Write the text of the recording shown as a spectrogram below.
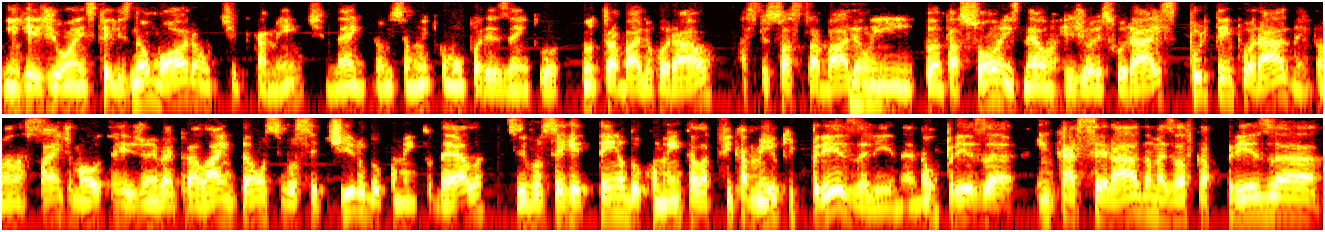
em regiões que eles não moram tipicamente, né? Então isso é muito comum, por exemplo, no trabalho rural, as pessoas trabalham uhum. em plantações, né, regiões rurais, por temporada, então ela sai de uma outra região e vai para lá. Então, se você tira o documento dela, se você retém o documento, ela fica meio que presa ali, né? Não presa encarcerada, mas ela fica presa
